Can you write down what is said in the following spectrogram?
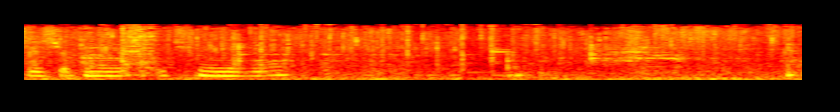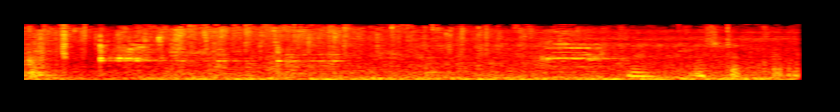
শেষ এখন আমি উঠিয়ে নেব স্টপ করো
